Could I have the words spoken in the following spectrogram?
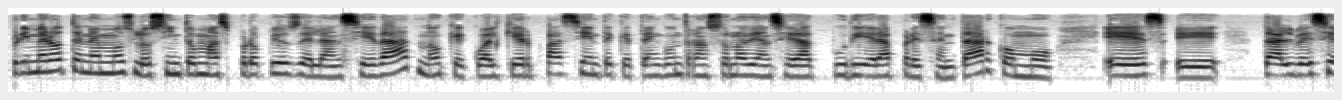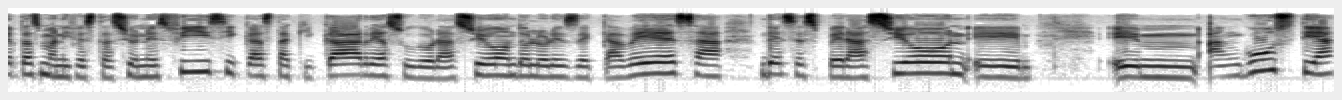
Primero tenemos los síntomas propios de la ansiedad, ¿no? que cualquier paciente que tenga un trastorno de ansiedad pudiera presentar, como es eh, tal vez ciertas manifestaciones físicas, taquicardia, sudoración, dolores de cabeza, desesperación, em, angustia,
